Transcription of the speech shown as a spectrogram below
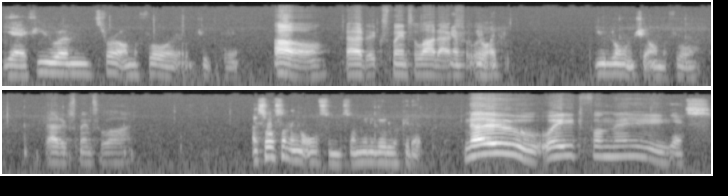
Yeah, if you um throw it on the floor, it'll duplicate. Oh, that explains a lot actually. you like, you launch it on the floor. That explains a lot. I saw something awesome, so I'm gonna go look at it. No, wait for me. Yes.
